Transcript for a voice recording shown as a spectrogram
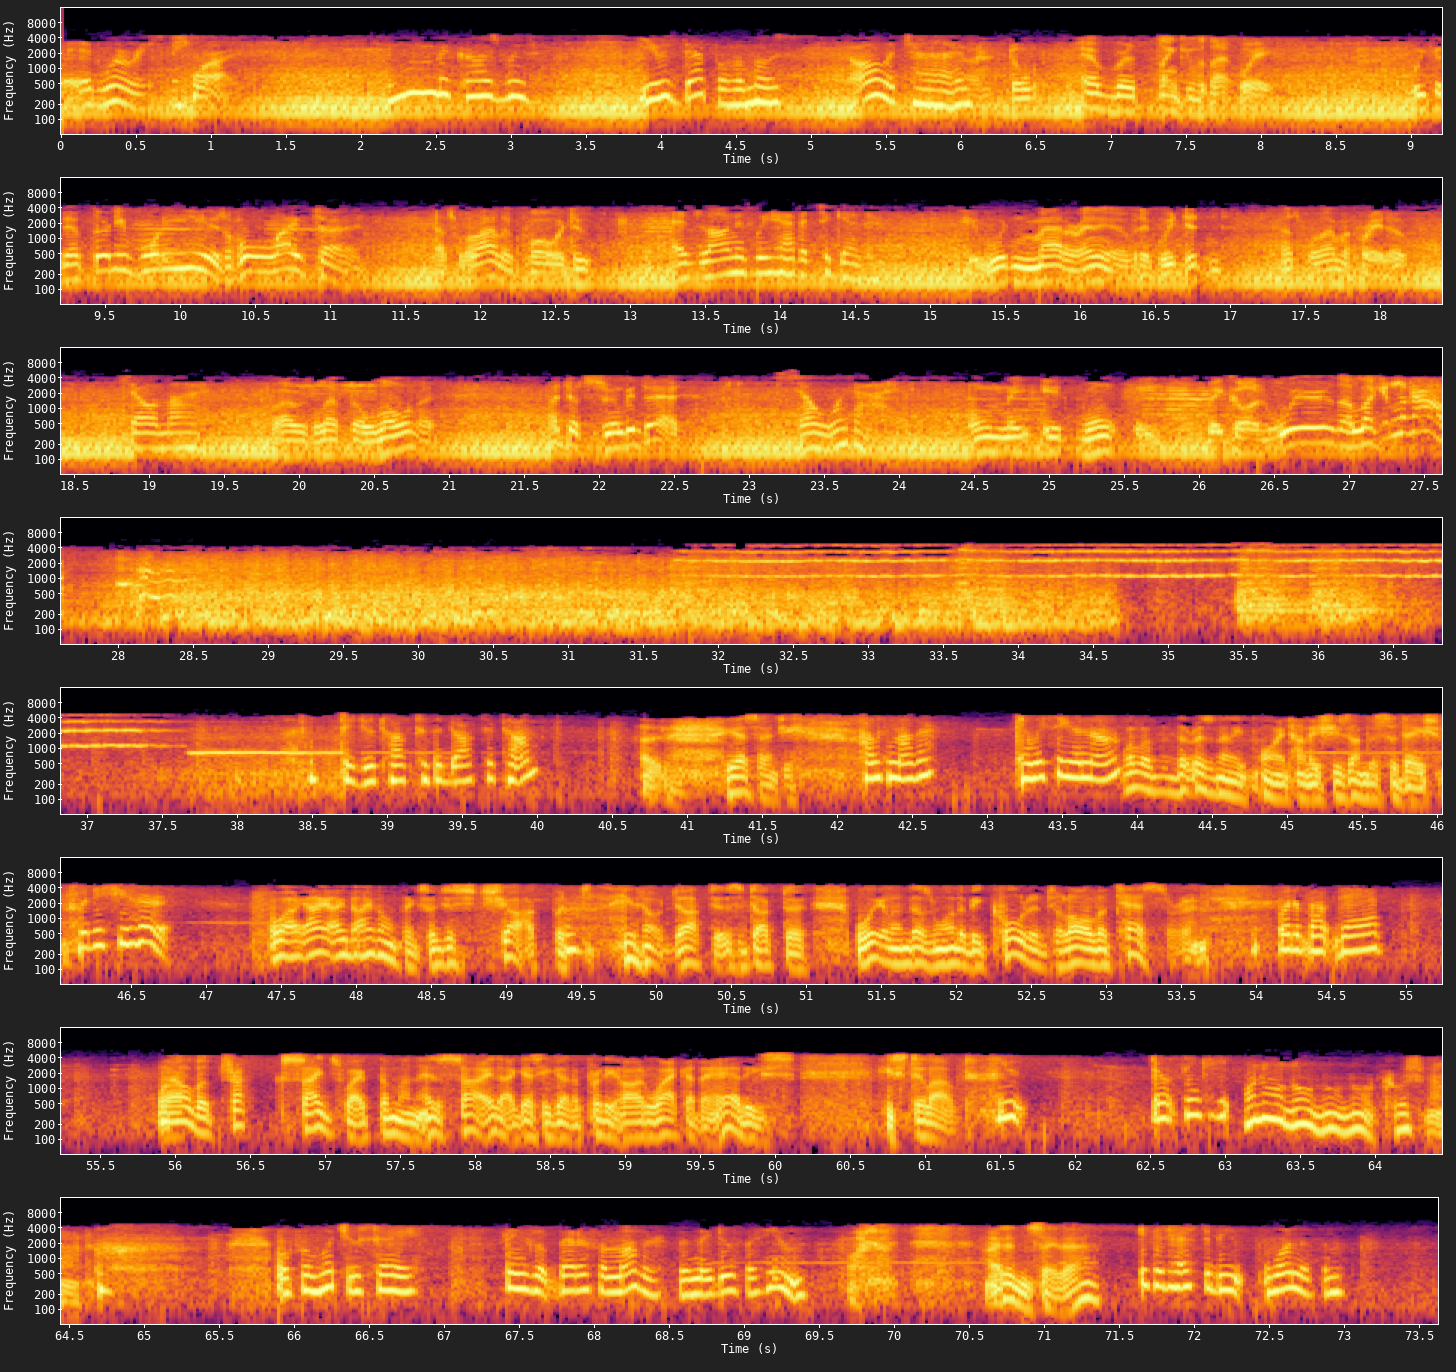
It worries me. Why? Mm, because we've used up almost all the time. Uh, don't ever think of it that way. We could have 30, 40 years, a whole lifetime. That's what I look forward to. As long as we have it together. It wouldn't matter any of it if we didn't. That's what I'm afraid of. So am I. If I was left alone, I'd, I'd just as soon be dead. So would I. Only it won't be. Because we're the lucky. Look out! Did you talk to the doctor, Tom? Uh, yes, Angie. How's Mother? Can we see her now? Well, uh, there isn't any point, honey. She's under sedation. But is she hurt? Oh, I, I, I don't think so. Just shock. But, you know, doctors, Dr. Whalen doesn't want to be quoted till all the tests are in. What about Dad? Well, the truck sideswiped them on his side. I guess he got a pretty hard whack at the head. He's he's still out. You don't think he. Oh, no, no, no, no, of course not. Well, from what you say, things look better for Mother than they do for him. What? I didn't say that. If it has to be one of them,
